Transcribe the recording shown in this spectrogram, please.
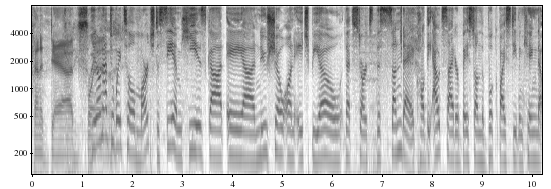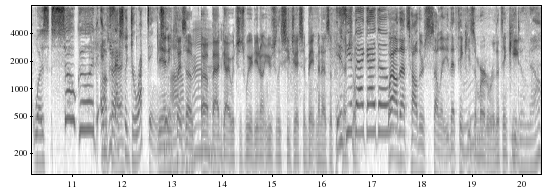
kind of dad. Friend. You don't have to wait till March to see him. He has got a uh, new show on HBO that starts this Sunday called The Outsider, based on the book by Stephen King that was so good, and he's actually directing Yeah, too. and he plays a, a bad guy, which is weird. You don't usually see Jason Bateman as a potential. Is he a bad guy though? Well, that's how they're selling. They think he's a murderer. They think he don't know.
